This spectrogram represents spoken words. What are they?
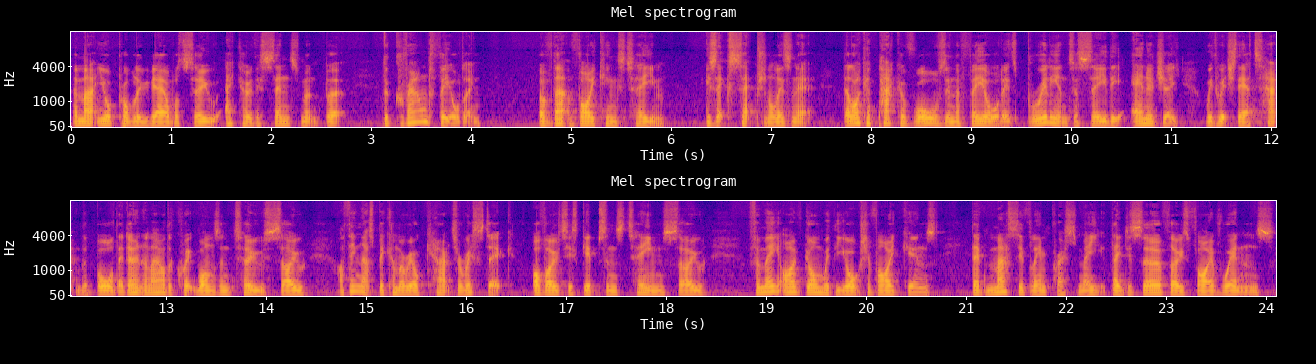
and Matt, you'll probably be able to echo this sentiment, but the ground fielding of that Vikings team is exceptional, isn't it? They're like a pack of wolves in the field. It's brilliant to see the energy with which they attack the ball. They don't allow the quick ones and twos. So I think that's become a real characteristic of Otis Gibson's team. So for me, I've gone with the Yorkshire Vikings. They've massively impressed me. They deserve those five wins.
